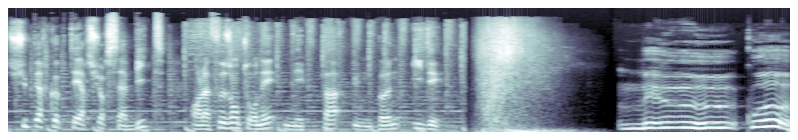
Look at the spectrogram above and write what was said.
supercopter sur sa bite en la faisant tourner n'est pas une bonne idée. Mais euh, quoi?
